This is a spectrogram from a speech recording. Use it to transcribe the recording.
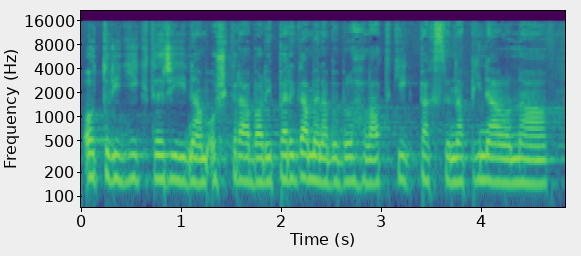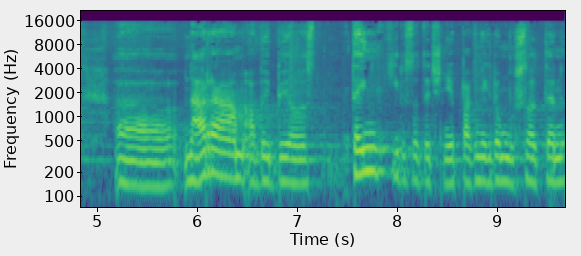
od lidí, kteří nám oškrábali pergamen, aby byl hladký, pak se napínal na, uh, na rám, aby byl tenký dostatečně, pak někdo musel ten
